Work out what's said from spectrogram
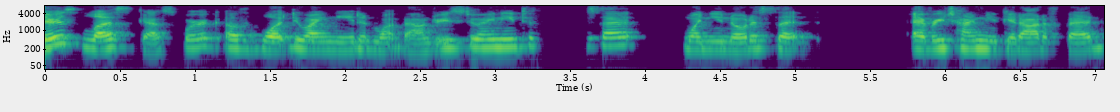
There's less guesswork of what do I need and what boundaries do I need to set when you notice that every time you get out of bed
